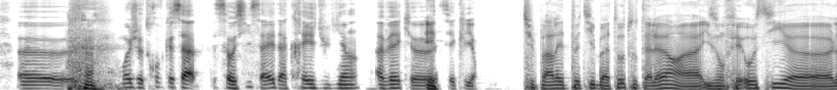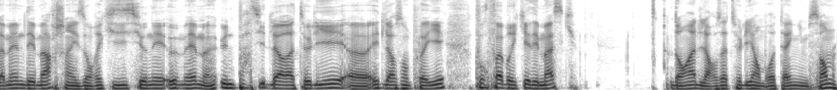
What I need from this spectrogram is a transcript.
moi, je trouve que ça, ça aussi, ça aide à créer du lien avec euh, ses clients. Tu parlais de petits bateaux tout à l'heure. euh, ils ont fait aussi euh, la même démarche. hein. Ils ont réquisitionné eux-mêmes une partie de leur atelier et de leurs employés pour fabriquer des masques dans un de leurs ateliers en Bretagne, il me semble.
